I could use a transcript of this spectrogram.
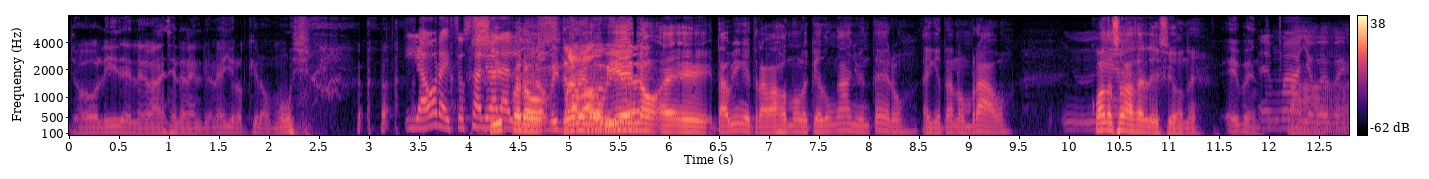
yo líder le van a decir a Leonel, yo lo quiero mucho. Y ahora eso salió Sí, a la pero, luz. Mi pero el gobierno, eh, está bien, el trabajo no le queda un año entero, hay que estar nombrado. ¿Cuándo son las elecciones? Evento. En mayo, bebé.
